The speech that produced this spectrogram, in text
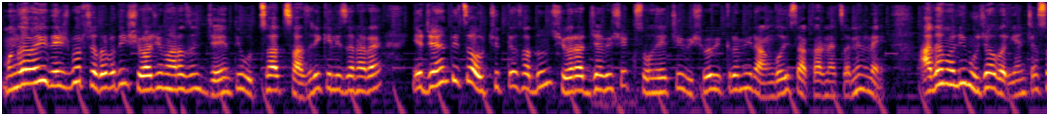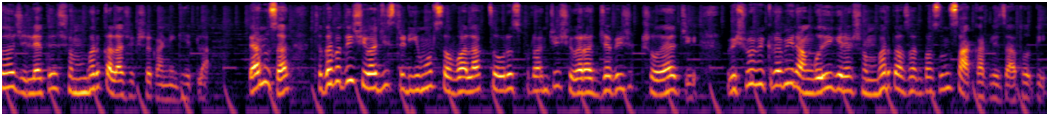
मंगळवारी देशभर छत्रपती शिवाजी महाराजांची जयंती उत्साहात साजरी केली जाणार आहे. या जयंतीचं औचित्य साधून शिवराज्याभिषेक सोहळ्याची विश्वविक्रमी रांगोळी साकारण्याचा निर्णय आदम अली मुजावर यांच्यासह जिल्ह्यातील शंभर कला शिक्षकांनी घेतला. त्यानुसार छत्रपती शिवाजी स्टेडियमवर सव्वा लाख चौरस फुटांची शिवराज्याभिषेक सोहळ्याची विश्वविक्रमी रांगोळी गेल्या शंभर तासांपासून साकारली जात होती.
